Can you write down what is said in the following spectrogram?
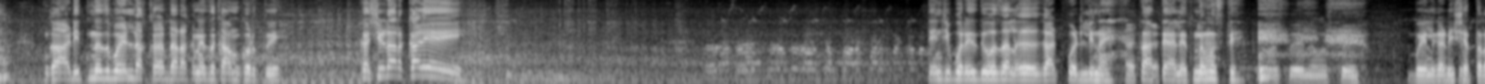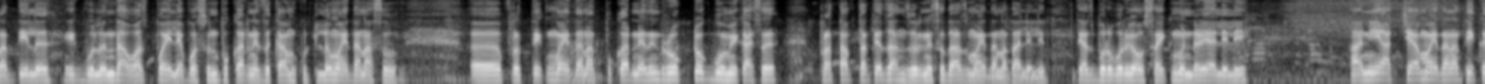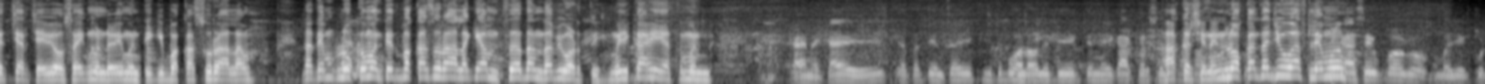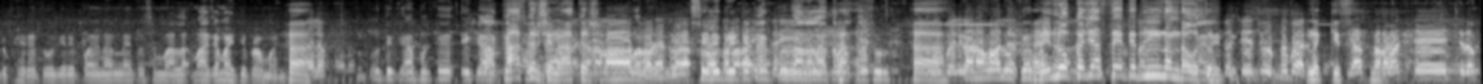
गाडीतनंच बैल डक डराकण्याचं काम करतोय. कशी डरकाळी आहे? त्यांची बरेच दिवस झालं गाठ पडली नाही. तात्या आल्यात. नमस्ते. नमस्ते नमस्ते. बैलगाडी क्षेत्रातील एक बुलंद आवाज पहिल्यापासून पुकारण्याचं काम कुठलं मैदान असो प्रत्येक मैदानात पुकारण्याची रोकटोक भूमिका असं प्रताप तात्या जांजुरीने सुद्धा आज मैदानात आलेले आहेत त्याचबरोबर व्यावसायिक मंडळी आलेली. आणि आजच्या मैदानात एकच चर्चा व्यावसायिक मंडळी म्हणते की बकासूर आला. तात्या लोक म्हणतात बकासूर आला की आमचा धंदा बी वाढतोय. म्हणजे काय आहे असं म्हण काय नाही काय आता त्यांचं एक इथं बोलावले ते एक त्यांनी एक आकर्षण आकर्षण आणि लोकांचा जीव असल्यामुळं असे ब- म्हणजे कुठं फेऱ्यात वगैरे पळणार नाही तसं मला माझ्या माहितीप्रमाणे. हा. तो ते काय फक्त एक आकर्षण आकर्षण सेलिब्रिटी टाईप झालेला आता बकासूर हा. त्यामुळे लोकं आणि लोक जास्त येते धंदा होतो. नक्कीच.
